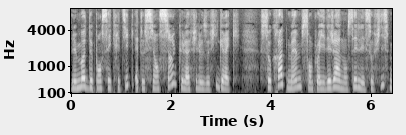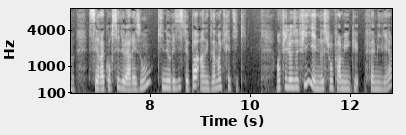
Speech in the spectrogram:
le mode de pensée critique est aussi ancien que la philosophie grecque. Socrate même s'employait déjà à annoncer les sophismes, ces raccourcis de la raison, qui ne résistent pas à un examen critique. En philosophie, il y a une notion familière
